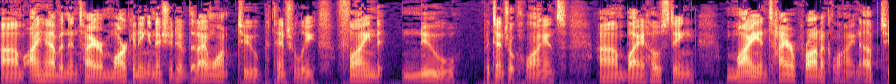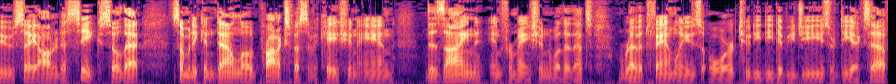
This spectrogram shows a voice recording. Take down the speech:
Um, I have an entire marketing initiative that I want to potentially find new potential clients um, by hosting my entire product line up to say Autodesk Seek so that somebody can download product specification and design information, whether that's Revit families or 2D DWGs or DXF,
